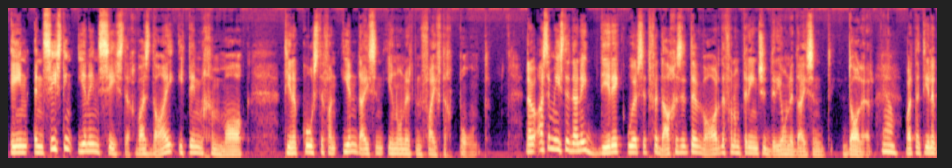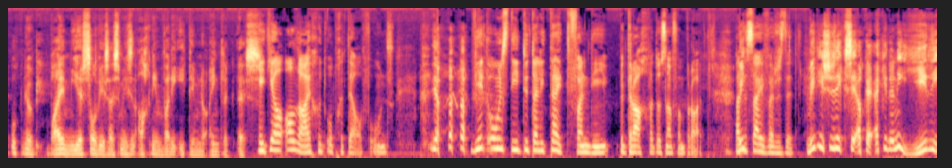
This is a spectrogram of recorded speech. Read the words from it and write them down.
En in 1661 was daai item gemaak teen 'n koste van 1150 pond. Nou as 'n mens dit dan net direk oorsit vandag is dit 'n waarde van omtrent so 300 000 dollar. Ja. Wat natuurlik ook nou baie meer sal wees as mense in ag neem wat die item nou eintlik is. Het jy al daai goed opgetel vir ons? Ja. weet ons die totaliteit van die bedrag wat ons nou van praat. Wat is syfer is dit? Weet jy soos ek sê, okay, ek het nou nie hierdie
